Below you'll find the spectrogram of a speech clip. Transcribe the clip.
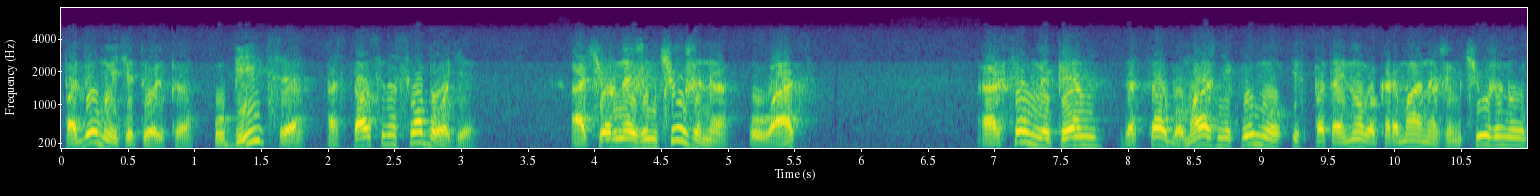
Подумайте только, убийца остался на свободе. А черная жемчужина у вас? Арсен Люпен достал бумажник, вынул из потайного кармана жемчужину,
